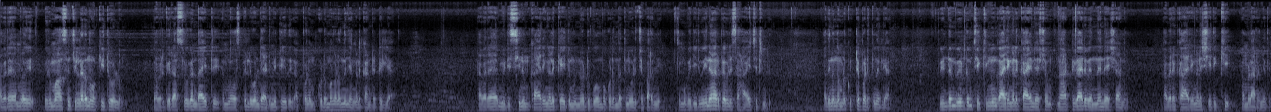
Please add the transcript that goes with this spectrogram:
അവരെ നമ്മൾ ഒരു മാസം ചില്ലറ നോക്കിയിട്ടുള്ളൂ അവർക്ക് ഒരു അസുഖം ഉണ്ടായിട്ട് നമ്മൾ ഹോസ്പിറ്റലിൽ കൊണ്ട് അഡ്മിറ്റ് ചെയ്ത് അപ്പോഴും കുടുംബങ്ങളൊന്നും ഞങ്ങൾ കണ്ടിട്ടില്ല. അവരെ മെഡിസിനും കാര്യങ്ങളൊക്കെ ആയിട്ട് മുന്നോട്ട് പോകുമ്പോൾ കുടുംബത്തിന് വിളിച്ച് പറഞ്ഞ് നമുക്കൊരു ഇരുപതിനായിരം രൂപ അവർ സഹായിച്ചിട്ടുണ്ട്. അതിനൊന്നും നമ്മൾ കുറ്റപ്പെടുത്തുന്നില്ല. വീണ്ടും വീണ്ടും ചെക്കിങ്ങും കാര്യങ്ങളൊക്കെ ആയതിന് ശേഷം നാട്ടുകാർ വന്നതിന് ശേഷമാണ് അവരെ കാര്യങ്ങൾ ശരിക്ക് നമ്മൾ അറിഞ്ഞത്.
